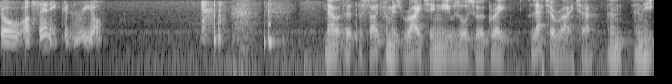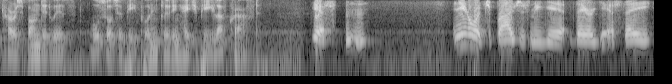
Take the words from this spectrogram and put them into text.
so authentic and real. now, aside from his writing, he was also a great letter writer, and, and he corresponded with all sorts of people, including H.P. Lovecraft. Yes. Mm-hmm. And you know what surprises me? Yeah, there, yes, they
